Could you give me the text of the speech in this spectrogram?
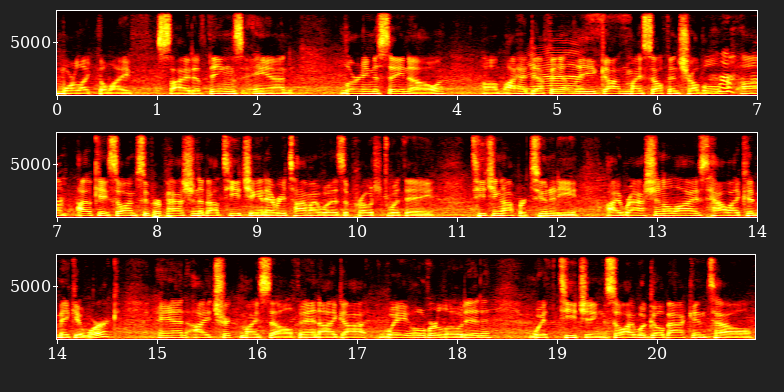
more like the life side of things and learning to say no. Um, I had yes. definitely gotten myself in trouble. Um, okay, so I'm super passionate about teaching, and every time I was approached with a teaching opportunity, I rationalized how I could make it work, and I tricked myself, and I got way overloaded with teaching. So I would go back and tell,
